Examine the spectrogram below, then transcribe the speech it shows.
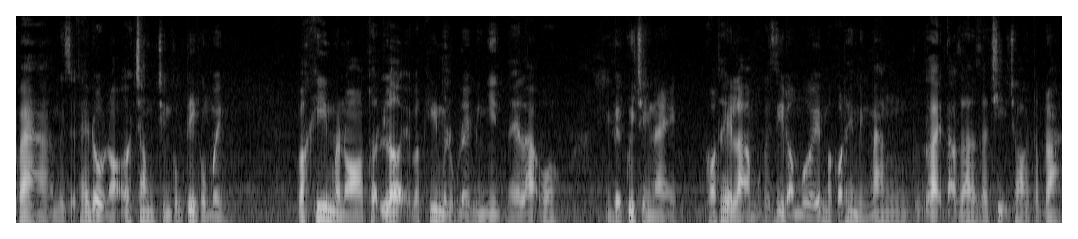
và mình sẽ thay đổi nó ở trong chính công ty của mình. Và khi mà nó thuận lợi và khi mà lúc đấy mình nhìn thấy là ô những cái quy trình này có thể là một cái gì đó mới mà có thể mình mang lại tạo ra giá trị cho tập đoàn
